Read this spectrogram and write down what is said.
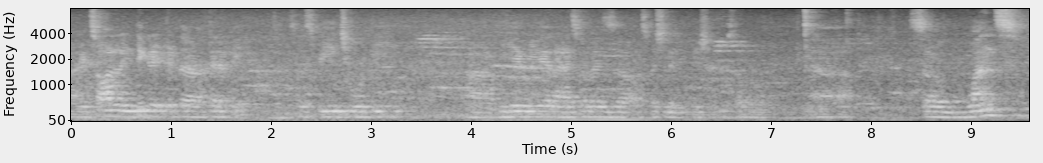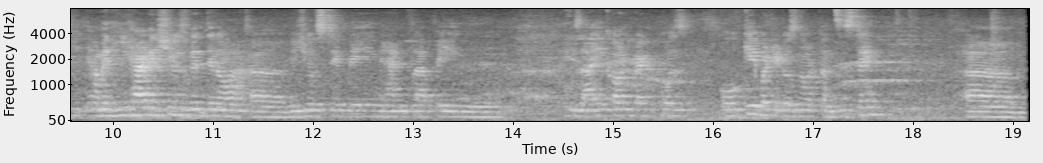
Uh, it's all integrated therapy. So speech, OT, uh, behavior, as well as uh, special education. So. So once, we- I mean, he had issues with you know visual stimming, hand clapping. His eye contact was okay, but it was not consistent. Um,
